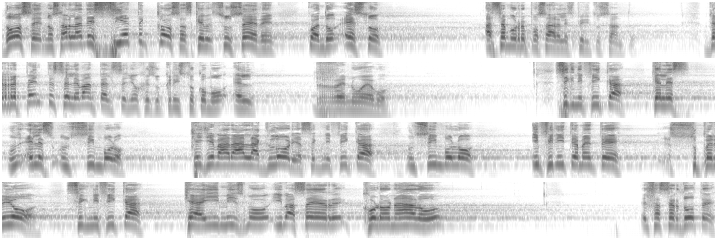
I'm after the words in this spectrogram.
12 nos habla de siete cosas que suceden cuando esto hacemos reposar al Espíritu Santo. De repente se levanta el Señor Jesucristo como el renuevo. Significa que Él es un, él es un símbolo que llevará la gloria. Significa un símbolo infinitamente superior. Significa que ahí mismo iba a ser coronado el sacerdote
